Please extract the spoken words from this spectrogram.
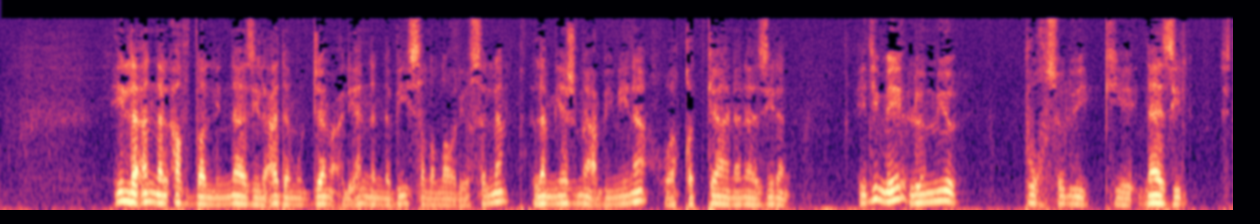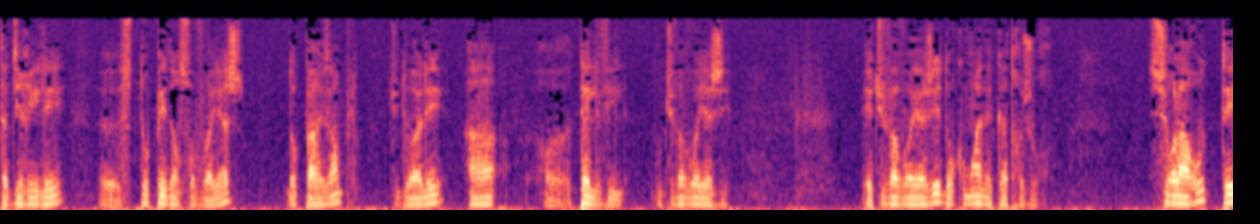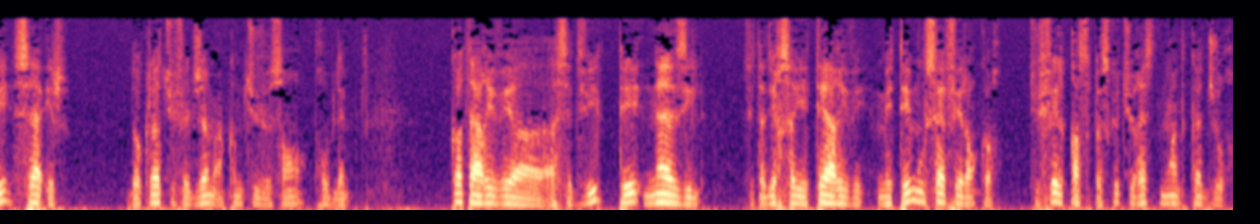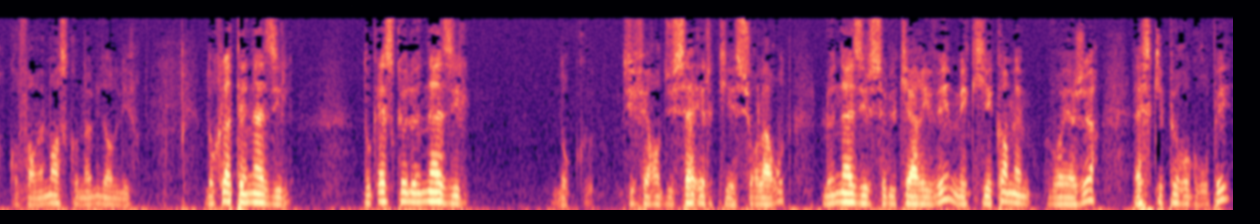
إلا أن الأفضل للنازل عدم الجمع لأن النبي صلى الله عليه وسلم لم يجمع بمنى وقد كان نازلا Il dit mais le mieux pour celui qui est nazil, c'est-à-dire il est euh, stoppé dans son voyage. Donc par exemple, tu dois aller à euh, telle ville où tu vas voyager. Et tu vas voyager donc moins de 4 jours. Sur la route, tu es sa'ir. Donc là, tu fais le jam' comme tu veux, sans problème quand tu es arrivé à, cette ville, tu es nazil. C'est-à-dire, ça y est, t'es arrivé. Mais t'es moussafir encore. Tu fais le qasr parce que tu restes moins de 4 jours, conformément à ce qu'on a lu dans le livre. Donc là, tu es nazil. Donc est-ce que le nazil, donc différent du sa'ir qui est sur la route, le nazil, celui qui est arrivé, mais qui est quand même voyageur, est-ce qu'il peut regrouper?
